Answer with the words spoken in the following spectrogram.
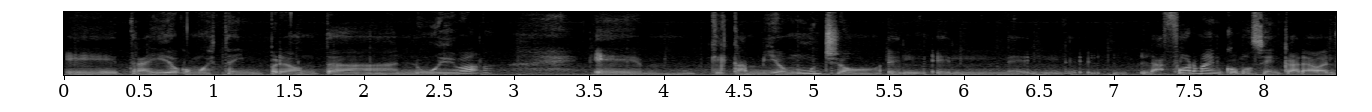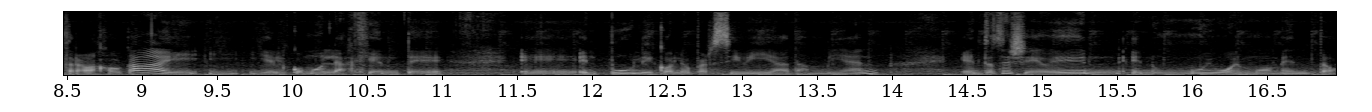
eh, traído como esta impronta nueva. Eh, que cambió mucho el- el- el- la forma en cómo se encaraba el trabajo acá y, y- y el cómo la gente, eh, el público lo percibía también. Entonces llegué en, en un muy buen momento.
